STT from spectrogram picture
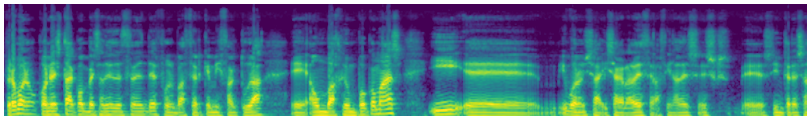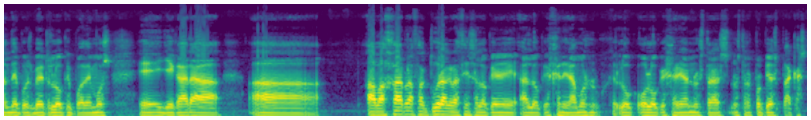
pero bueno, con esta compensación de excedentes pues va a hacer que mi factura eh, aún baje un poco más y, eh, bueno, y se, agradece. Al final es, interesante pues ver lo que podemos eh, llegar a a bajar la factura gracias a lo que, a lo que generamos o lo que generan nuestras, nuestras propias placas.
